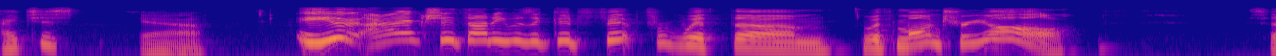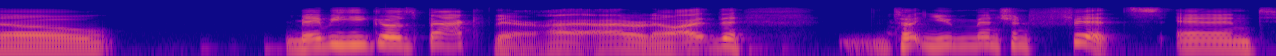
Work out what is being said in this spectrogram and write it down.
I just yeah. He, I actually thought he was a good fit for with um with Montreal. So maybe he goes back there. I, I don't know. I, the, you mentioned Fitz and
